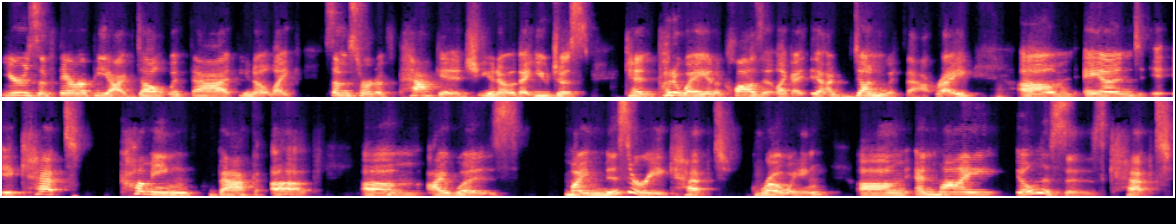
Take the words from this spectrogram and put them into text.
years of therapy i've dealt with that you know like some sort of package you know that you just can put away in a closet like I, i'm done with that right um, and it, it, kept coming back up um, i was my misery kept growing um, and my illnesses kept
